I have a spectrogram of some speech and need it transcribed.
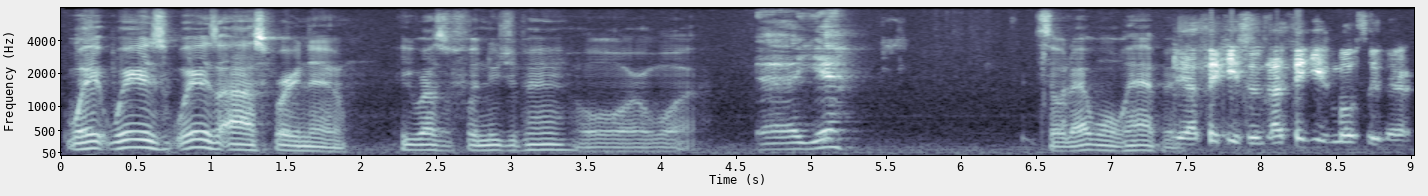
Wait, where's where's Ospreay now? He wrestled for New Japan or what? Uh, yeah. So that won't happen. Yeah, I think he's. I think he's mostly there.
